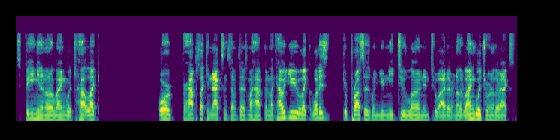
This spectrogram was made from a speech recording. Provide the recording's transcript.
speaking in another language, how like or perhaps like an accent sometimes might happen. Like how you like what is your process when you need to learn into either another language or another accent?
